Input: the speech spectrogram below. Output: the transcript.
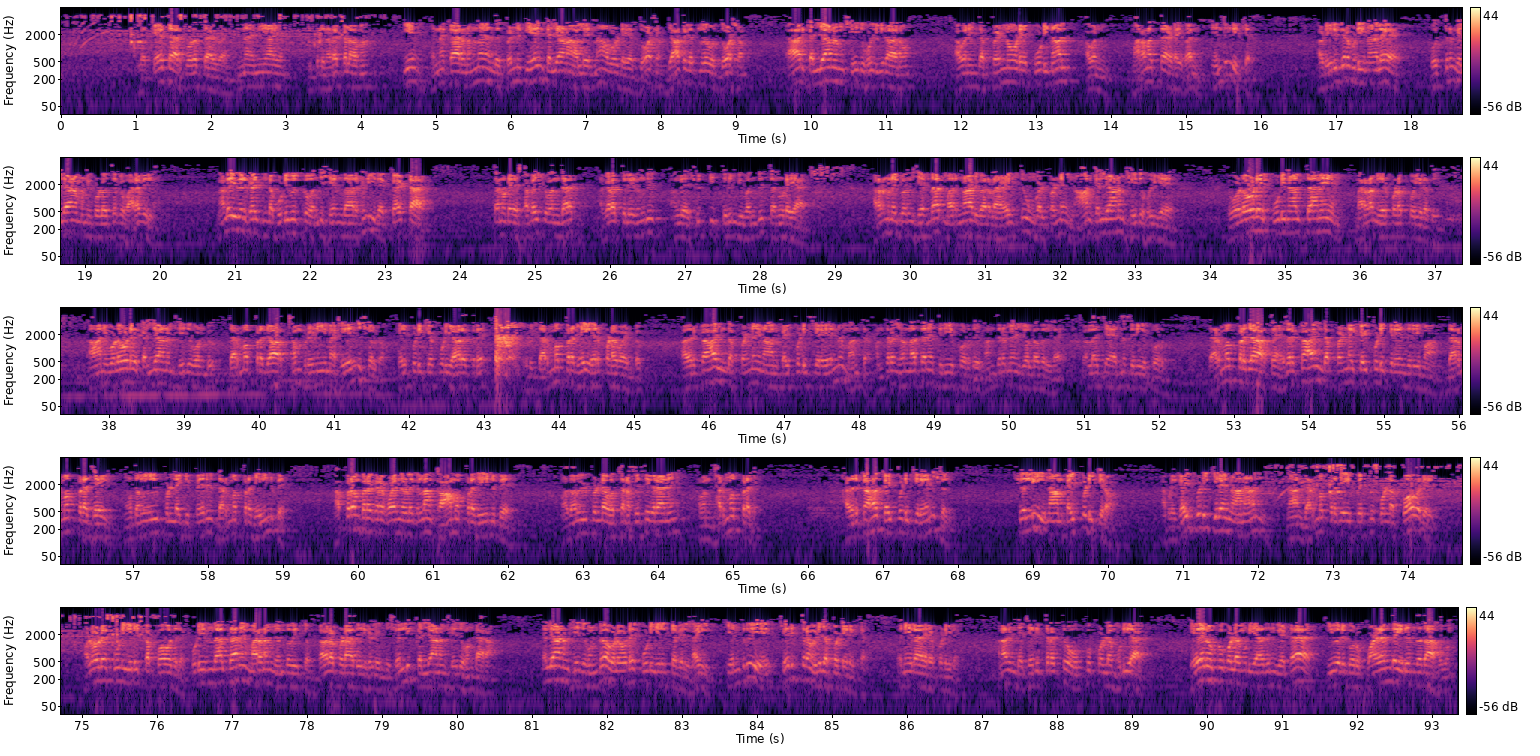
இதை கேட்டார் குலத்தாழ்வார். என்ன அநியாயம்? இப்படி நடக்கலாமா? ஏன்? என்ன காரணம்னா இந்த பெண்ணுக்கு ஏன் கல்யாணம் ஆகலைன்னா அவளுடைய தோஷம் ஜாதகத்தில் ஒரு தோஷம். யார் கல்யாணம் செய்து கொள்கிறானோ அவன் இந்த பெண்ணோட கூடினால் அவன் மரணத்தை அடைவன் என்று இருக்கிறான் அப்படி இருக்கிறபடினாலே ஒருத்தரும் கல்யாணம் பண்ணி கொள்வதற்கு வரவில்லை. இவர்கள் இந்த முடிவுக்கு வந்து சேர்ந்தார்கள் இதை கேட்டார். தன்னுடைய சபைக்கு வந்தார் நகரத்திலிருந்து அங்கே சுத்தி திரும்பி வந்து தன்னுடைய அரண்மனைக்கு வந்து சேர்ந்தார். மறுநாள் இவர்களை அழைத்து உங்கள் பெண்ணை நான் கல்யாணம் செய்து கொள்கிறேன். இவளோட கூடினால்தானே மரணம் ஏற்படப் போகிறது. நான் இவளோட கல்யாணம் செய்து கொண்டு தர்ம பிரஜார்த்தம் பிரணீமகேன்னு சொல்றோம். கைப்பிடிக்கக்கூடிய காலத்தில் ஒரு தர்ம பிரஜை ஏற்பட வேண்டும். அதற்காக இந்த பெண்ணை நான் கைப்பிடிக்கிறேன்னு மந்திரம். மந்திரம் சொன்னா தானே தெரிய போறது? மந்திரமே சொல்றதில்ல. சொல்லச்சா என்ன தெரிய போறது? தர்ம பிரஜார்த்தம் எதற்காக இந்த பெண்ணை கைப்பிடிக்கிறேன் தெரியுமா? தர்ம பிரஜை முதல் பிள்ளைக்கு பேரு தர்ம பிரஜைன்னு பேர். அப்புறம் பிறக்கிற குழந்தைகளுக்கெல்லாம் காம பிரஜைன்னு பேர். முதல் பிள்ளை ஒத்தனை பெற்றுக்கிறானே அவன் தர்ம பிரஜை அதற்காக கைப்பிடிக்கிறேன்னு சொல்லி. சொல்லி நாம் கைப்பிடிக்கிறோம். அப்படி கைப்பிடிக்கிறேன் ஆனால் நான் தர்ம பிரஜையை பெற்றுக்கொள்ள போவதில்லை. அவளோட கூடி இருக்க போவதில்லை. கூடியிருந்தால் தானே மரணம் என்பவிக்கும் கவலைப்படாதீர்கள் என்று சொல்லி கல்யாணம் செய்து கொண்டாராம். கல்யாணம் செய்து கொண்டு அவளோட கூடி இருக்கவில்லை என்று சரித்திரம் எழுதப்பட்டிருக்க பன்னீராயிரப்படியில ஆனால் இந்த சரித்திரத்தை ஒப்புக்கொள்ள முடியாது. ஏன் ஒப்புக்கொள்ள முடியாதுன்னு கேட்டால் இவருக்கு ஒரு குழந்தை இருந்ததாகவும்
